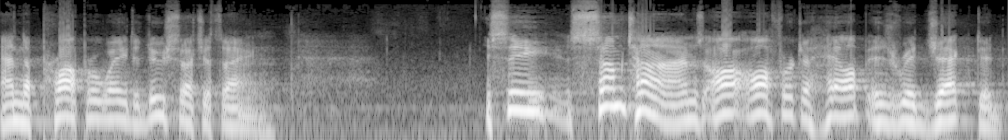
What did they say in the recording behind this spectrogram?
and the proper way to do such a thing. You see, sometimes our offer to help is rejected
